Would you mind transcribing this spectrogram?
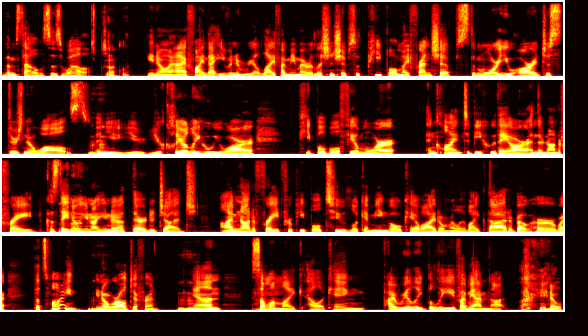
themselves as well. Exactly. You know, and I find that even in real life, I mean, my relationships with people, my friendships, the more you are just, there's no walls and mm-hmm. you, you, you're clearly who you are, people will feel more inclined to be who they are and they're not afraid because they know right. you're not, you're not there to judge. I'm not afraid for people to look at me and go, okay, well, I don't really like that about her. That's fine. You know, mm-hmm. we're all different. Mm-hmm. And someone like Ella King, I really believe, I mean, I'm not, you know,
